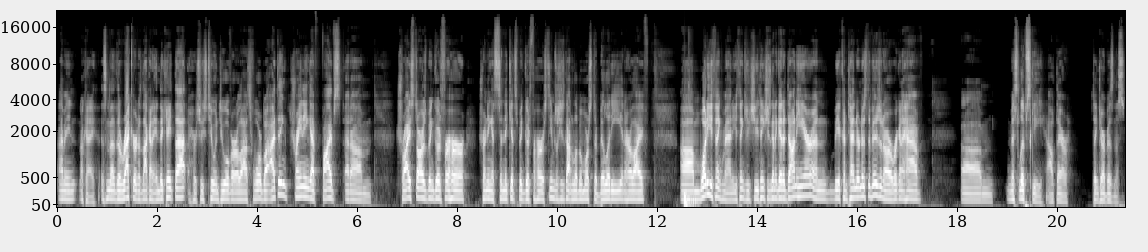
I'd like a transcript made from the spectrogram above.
I mean, okay, isn't the, the record is not going to indicate that her she's two and two over her last four, but I think training at five at um TriStar has been good for her. Training at Syndicate's been good for her. Seems like she's gotten a little bit more stability in her life. Um, what do you think, man? You think you think she's going to get it done here and be a contender in this division, or we're going to have um Miss Lipski out there taking care of business?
